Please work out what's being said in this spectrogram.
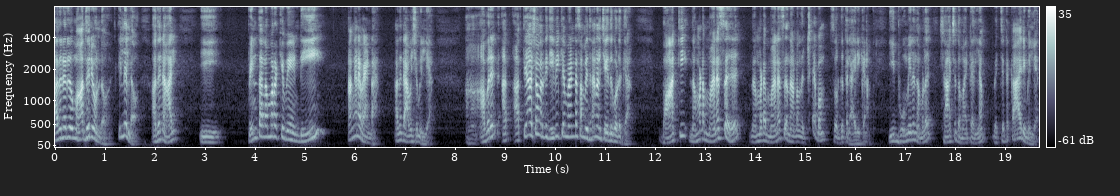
അതിനൊരു മാധുര്യമുണ്ടോ? ഇല്ലല്ലോ. അതിനാൽ ഈ പിൻതലമുറയ്ക്ക് വേണ്ടി അങ്ങനെ വേണ്ട. അതിന്റെ ആവശ്യമില്ല. അവർ അത്യാവശ്യം അവർക്ക് ജീവിക്കാൻ വേണ്ട സംവിധാനങ്ങൾ ചെയ്തു കൊടുക്കുക. ബാക്കി നമ്മുടെ മനസ്സ് നമ്മുടെ മനസ്സ് നമ്മുടെ നിക്ഷേപം സ്വർഗത്തിലായിരിക്കണം ഈ ഭൂമിയിൽ നമ്മൾ ശാശ്വതമായിട്ടെല്ലാം വെച്ചിട്ട് കാര്യമില്ല.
